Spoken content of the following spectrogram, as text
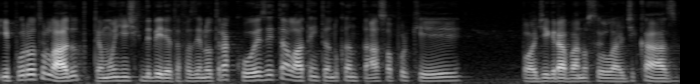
E, por outro lado, tem um monte de gente que deveria estar fazendo outra coisa e está lá tentando cantar só porque pode gravar no celular de casa.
